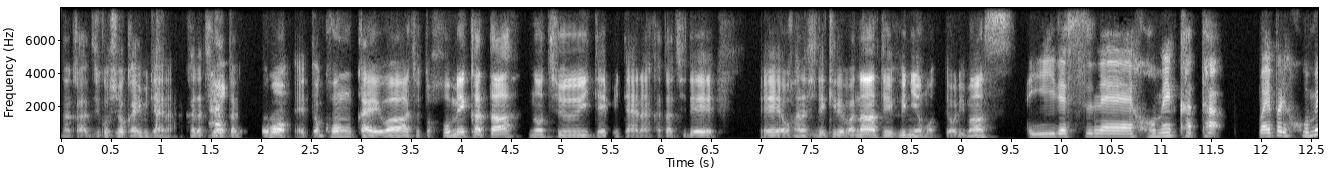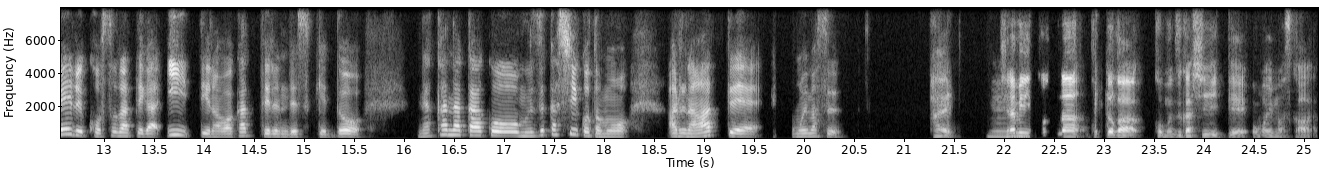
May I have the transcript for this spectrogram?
なんか自己紹介みたいな形だったんですけども、えっ、と今回はちょっと褒め方の注意点みたいな形で、えーお話しできればなというふうに思っておりますいいですね。褒め方。まあ、やっぱり褒める子育てがいいっていうのは分かってるんですけど、なかなかこう難しいこともあるなって思います。はいうんちなみにどんなことがこう難しいって思いますか？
